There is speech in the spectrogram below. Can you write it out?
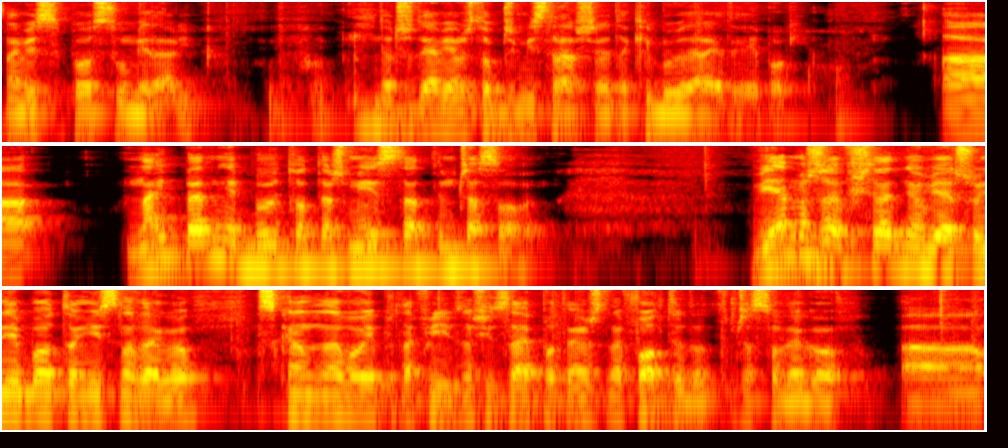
na miejscu po prostu umierali. Znaczy, ja wiem, że to brzmi strasznie, ale takie były realia tej epoki. A najpewniej były to też miejsca tymczasowe. Wiemy, że w średniowieczu nie było to nic nowego. Skandynawowie potrafili wznosić całe potężne forty do tymczasowego a,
